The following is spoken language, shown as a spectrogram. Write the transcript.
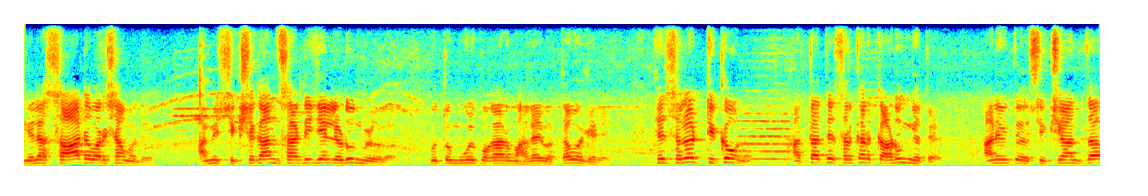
गेल्या साठ वर्षामध्ये आम्ही शिक्षकांसाठी जे लढून मिळवलं मग तो मूळ पगार महागाई भत्ता वगैरे हे सगळं टिकवणं आता ते सरकार काढून घेतं आहे आणि ते शिक्षकांचा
